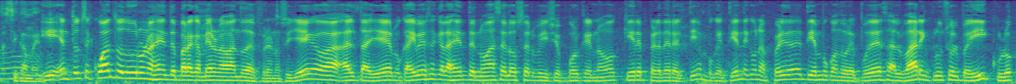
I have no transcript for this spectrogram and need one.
básicamente. Y entonces, ¿cuánto dura una gente para cambiar una banda de frenos? Si llega al taller, porque hay veces que la gente no hace los servicios porque no quiere perder el tiempo, que entiende que una pérdida de tiempo cuando le puede salvar incluso el vehículo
